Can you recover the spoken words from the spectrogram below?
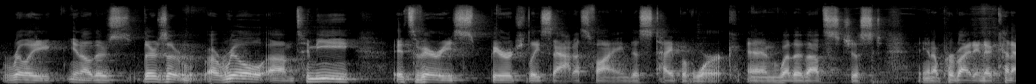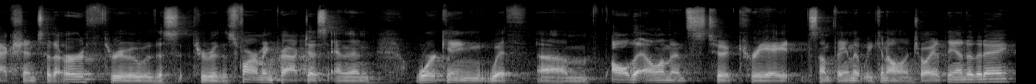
really, you know, there's there's a, a real um, to me it's very spiritually satisfying this type of work. And whether that's just you know providing a connection to the earth through this through this farming practice and then working with um, all the elements to create something that we can all enjoy at the end of the day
